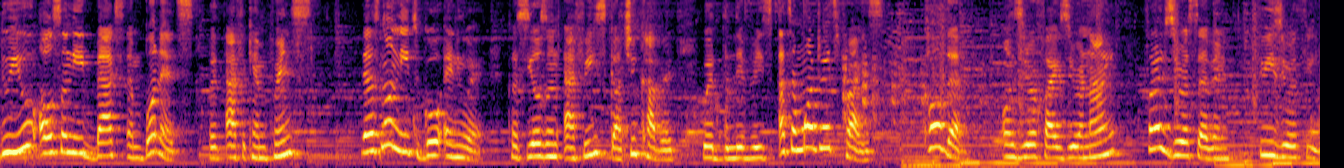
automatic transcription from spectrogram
Do you also need bags and bonnets with African prints? There's no need to go anywhere because Yozon Afris got you covered with deliveries at a moderate price. Call them on 0509 507 303.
